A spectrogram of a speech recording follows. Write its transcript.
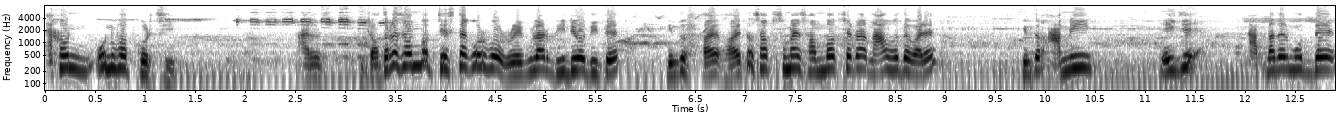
এখন অনুভব করছি। আর যতটা সম্ভব চেষ্টা করব রেগুলার ভিডিও দিতে, কিন্তু হয়- হয়তো সব সময় সম্ভব সেটা নাও হতে পারে। কিন্তু আমি এই যে আপনাদের মধ্যে,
